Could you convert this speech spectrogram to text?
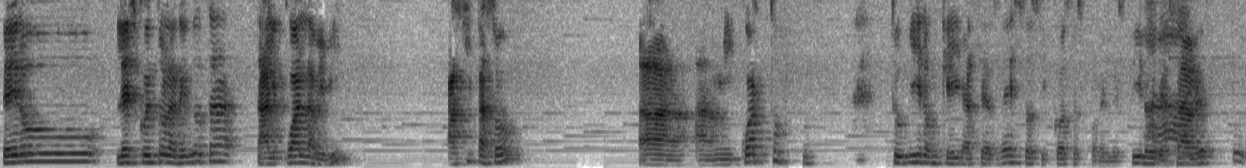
Pero les cuento la anécdota tal cual la viví. Así pasó. A, a mi cuarto tuvieron que ir a hacer rezos y cosas por el estilo, ya sabes. tú-.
